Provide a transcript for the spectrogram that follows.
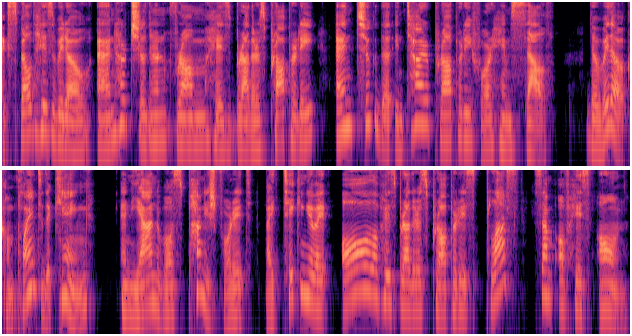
expelled his widow and her children from his brother's property and took the entire property for himself. The widow complained to the king, and Jan was punished for it by taking away all of his brother's properties plus some of his own.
